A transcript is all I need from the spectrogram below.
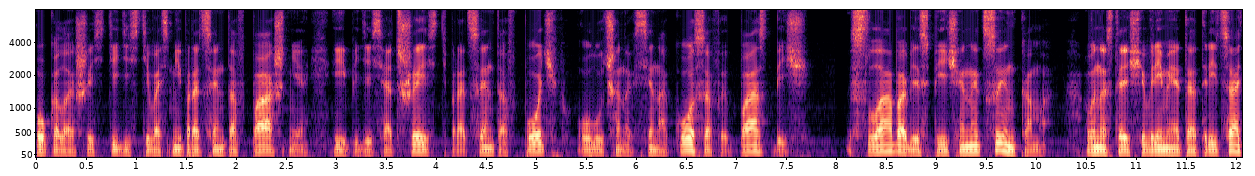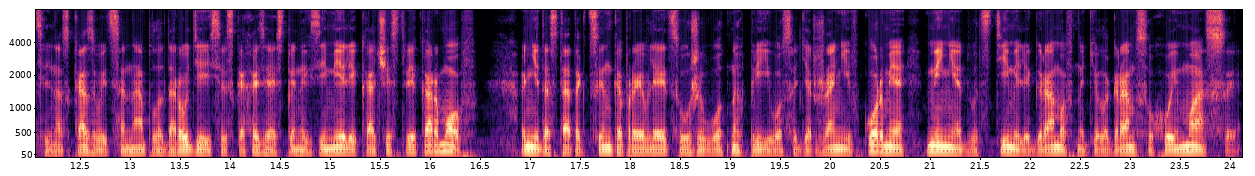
Около 68% пашни и 56% почв, улучшенных сенокосов и пастбищ слабо обеспечены цинком, в настоящее время это отрицательно сказывается на плодородии сельскохозяйственных земель и качестве кормов. Недостаток цинка проявляется у животных при его содержании в корме менее 20 мг на килограмм сухой массы.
